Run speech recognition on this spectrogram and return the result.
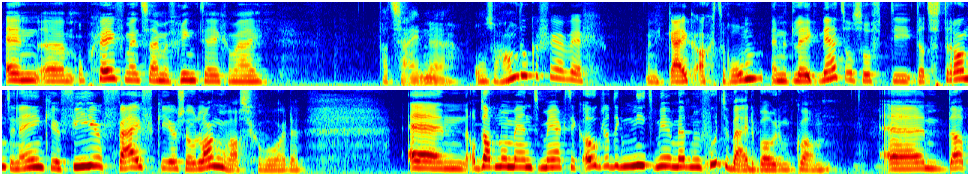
En ehm, op een gegeven moment zei mijn vriend tegen mij: Wat zijn eh, onze handdoeken ver weg? En ik kijk achterom en het leek net alsof die, dat strand in één keer vier, vijf keer zo lang was geworden. En op dat moment merkte ik ook dat ik niet meer met mijn voeten bij de bodem kwam. En dat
